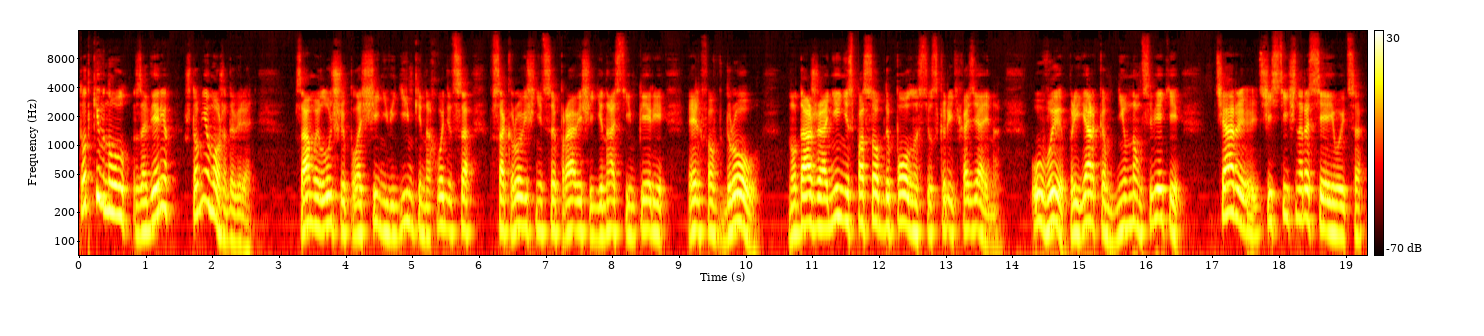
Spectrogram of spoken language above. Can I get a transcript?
Тот кивнул, заверив, что мне можно доверять. Самые лучшие плащи-невидимки находятся в сокровищнице правящей династии империи эльфов Дроу, но даже они не способны полностью скрыть хозяина. Увы, при ярком дневном свете чары частично рассеиваются.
